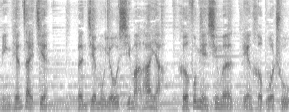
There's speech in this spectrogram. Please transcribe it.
明天再见。本节目由喜马拉雅和封面新闻联合播出。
